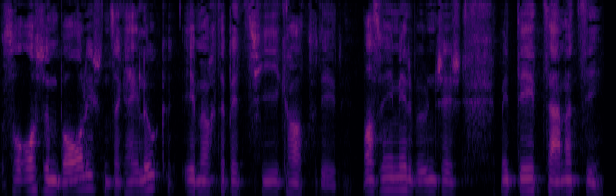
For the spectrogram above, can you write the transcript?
so auch symbolisch und sagt, hey, schau, ich möchte eine Beziehung haben zu dir. Was ich mir wünsche, ist, mit dir zusammen zu sein.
